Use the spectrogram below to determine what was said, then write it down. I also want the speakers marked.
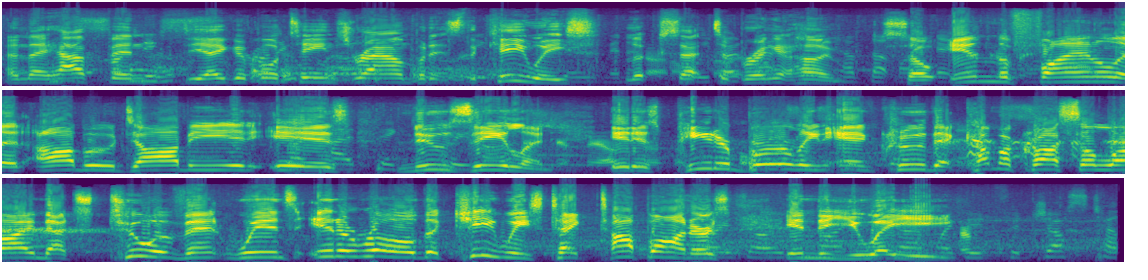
Speaker 1: and they have been. Diego Botin's round, but it's the Kiwis look set to bring it home.
Speaker 2: So in the final at Abu Dhabi, it is New Zealand. It is Peter Burling and crew that come across the line. That's two event wins in a row. The Kiwis take top honors in the UAE.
